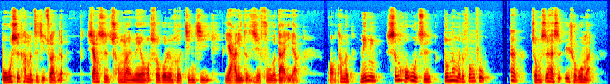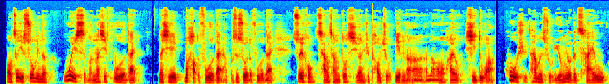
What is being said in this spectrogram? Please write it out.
不是他们自己赚的，像是从来没有受过任何经济。压力的这些富二代一样，哦，他们明明生活物质都那么的丰富，但总是还是欲求不满，哦，这也说明了为什么那些富二代，那些不好的富二代啊，不是所有的富二代，最后常常都喜欢去跑酒店啊，然后还有吸毒啊。或许他们所拥有的财物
